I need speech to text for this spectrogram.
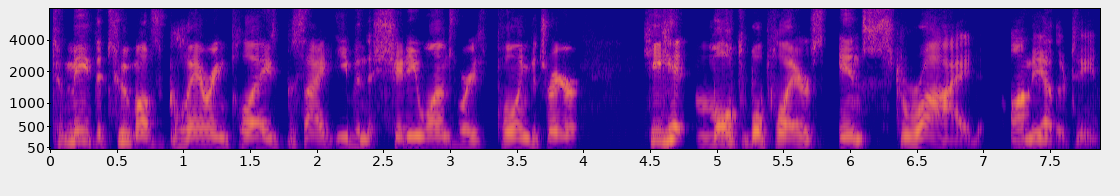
to me, the two most glaring plays, beside even the shitty ones where he's pulling the trigger, he hit multiple players in stride on the other team.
